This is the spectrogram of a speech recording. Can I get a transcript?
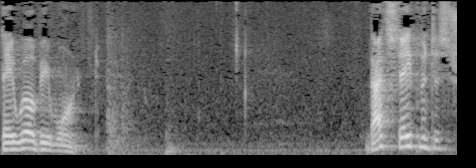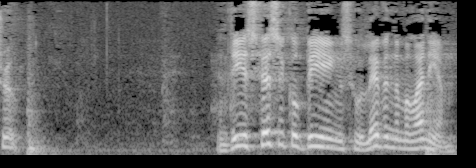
They will be warned. That statement is true. And these physical beings who live in the millennium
